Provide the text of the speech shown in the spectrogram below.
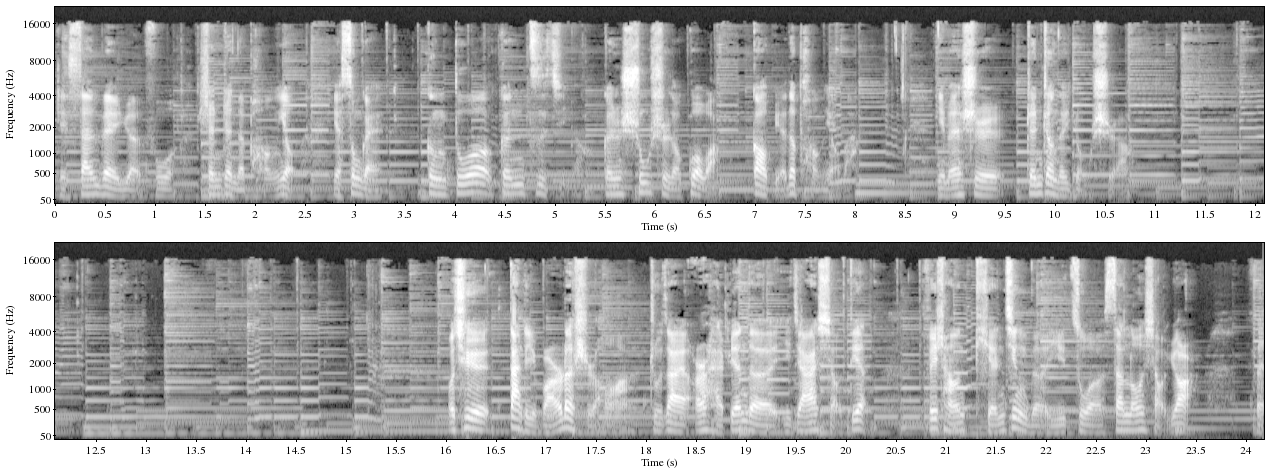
这三位远赴深圳的朋友，也送给更多跟自己啊、跟舒适的过往告别的朋友吧。你们是真正的勇士啊！我去大理玩的时候啊，住在洱海边的一家小店，非常恬静的一座三楼小院儿，粉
